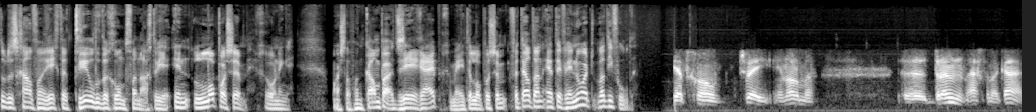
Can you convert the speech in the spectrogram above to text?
op de schaal van Richter... trilde de grond vannacht weer in Loppersum, Groningen. Marcel van Kampen uit Zeerijp, gemeente Loppersum... vertelt aan RTV Noord wat hij voelde. Je hebt gewoon twee enorme eh, dreunen achter elkaar.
